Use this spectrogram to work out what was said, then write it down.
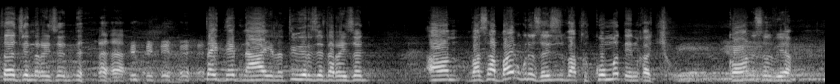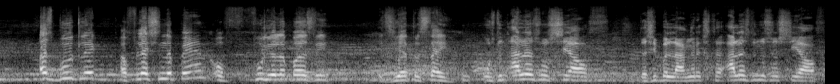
third generation tyd net na julle tweede generation. Um was daar baie organisations wat gekom het en gaan is alweer. As bootleg, a flash in the pan of voel julle personally it's here to stay. Ons doen alles onsself. Dis die belangrikste. Alles doen ons onsself.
